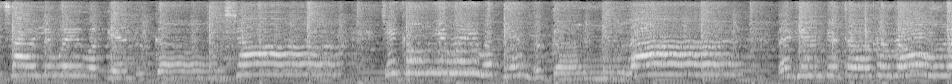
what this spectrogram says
绿草也为我变得更香，天空也为我变得更蓝，白云变得更柔软。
